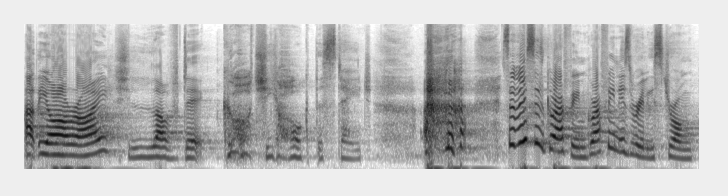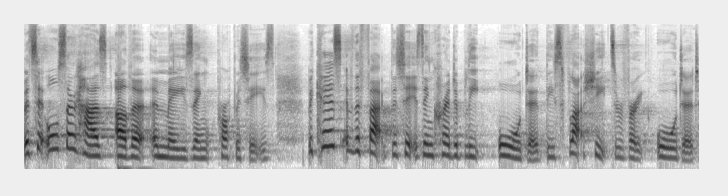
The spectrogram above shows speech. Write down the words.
at the RI. She loved it. God, she hogged the stage. so this is graphene. Graphene is really strong, but it also has other amazing properties. Because of the fact that it is incredibly ordered, these flat sheets are very ordered,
